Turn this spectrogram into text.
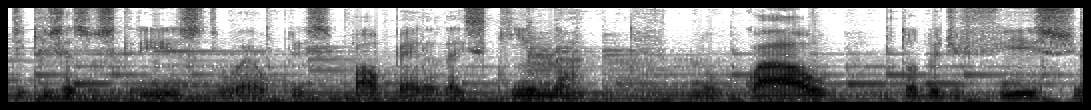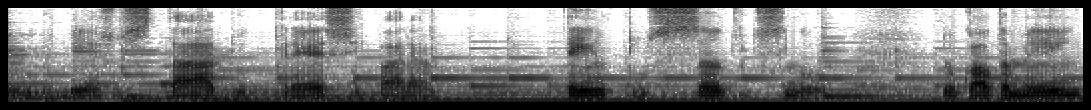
de que Jesus Cristo é o principal pedra da esquina, no qual Todo edifício bem ajustado cresce para templo santo do Senhor, no qual também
